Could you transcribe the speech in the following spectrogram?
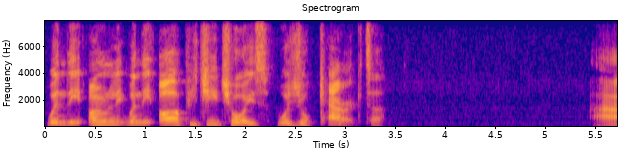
when the only when the RPG choice was your character? That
